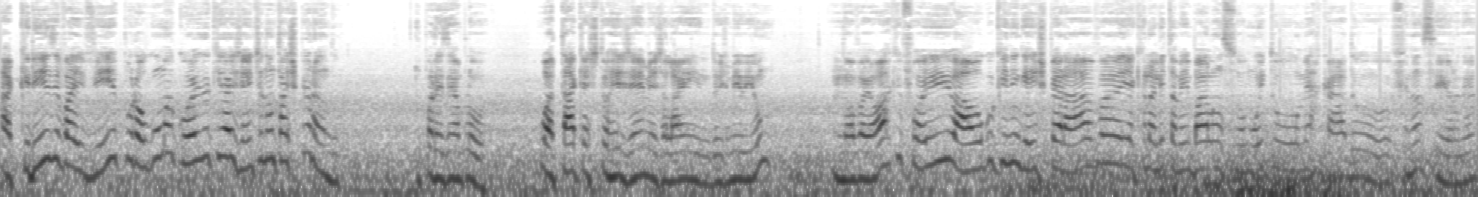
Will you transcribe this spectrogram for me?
A crise vai vir por alguma coisa que a gente não está esperando. Por exemplo, o ataque às Torres Gêmeas lá em 2001, em Nova York, foi algo que ninguém esperava e aquilo ali também balançou muito o mercado financeiro, né?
